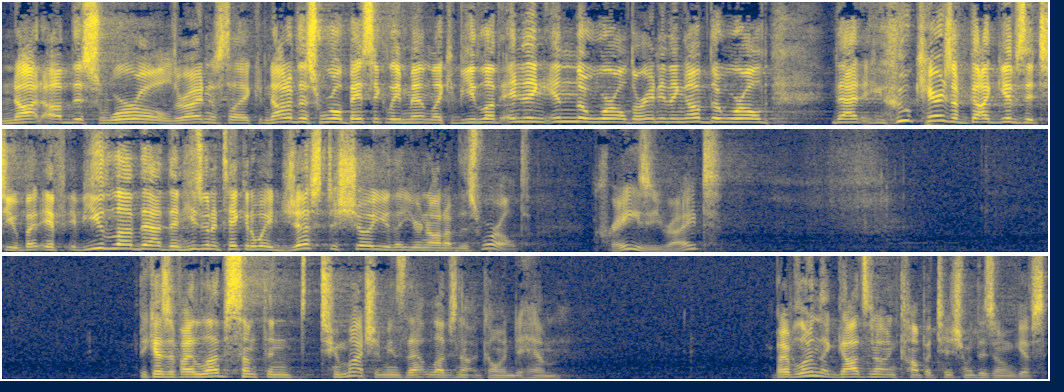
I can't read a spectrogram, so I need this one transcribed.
not of this world, right? And it's like, not of this world basically meant like if you love anything in the world or anything of the world, that who cares if God gives it to you? But if, if you love that, then He's going to take it away just to show you that you're not of this world. Crazy, right? Because if I love something too much, it means that love's not going to Him. But I've learned that God's not in competition with His own gifts.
